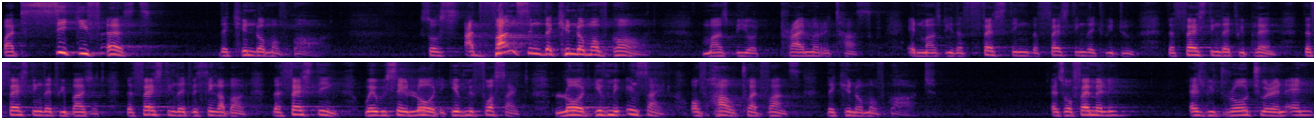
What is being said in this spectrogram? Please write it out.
But seek ye first the kingdom of God. So, advancing the kingdom of God must be your primary task. It must be the first thing, the first thing that we do, the first thing that we plan, the first thing that we budget, the first thing that we think about, the first thing where we say, Lord, give me foresight. Lord, give me insight of how to advance the kingdom of God. As a family, as we draw to an end,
